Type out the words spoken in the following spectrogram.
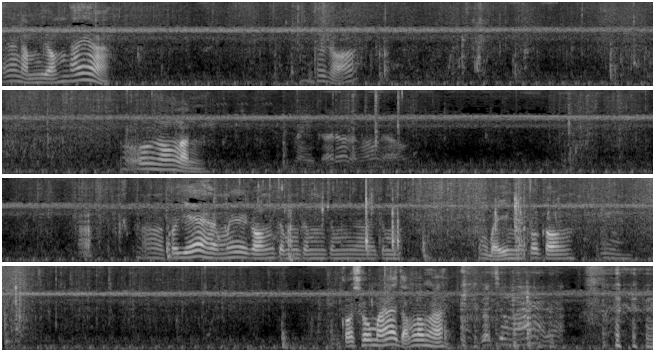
Đấy, nó nằm vô không thấy à. Không thấy rõ. Ôi ngon lành cỡ đó là ngon rồi nó có giá hơn mấy con trong trong trong trong trong bị nữa có con. Có số má trọng lắm hả? Có số má rồi đó.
